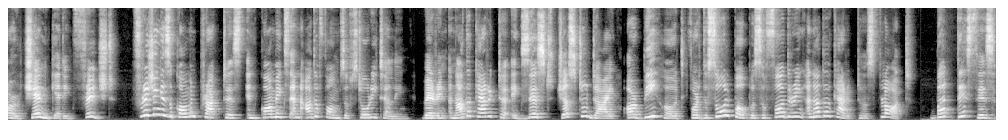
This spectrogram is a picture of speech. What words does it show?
or Jen getting fridged? Fridging is a common practice in comics and other forms of storytelling, wherein another character exists just to die or be hurt for the sole purpose of furthering another character's plot. But this is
